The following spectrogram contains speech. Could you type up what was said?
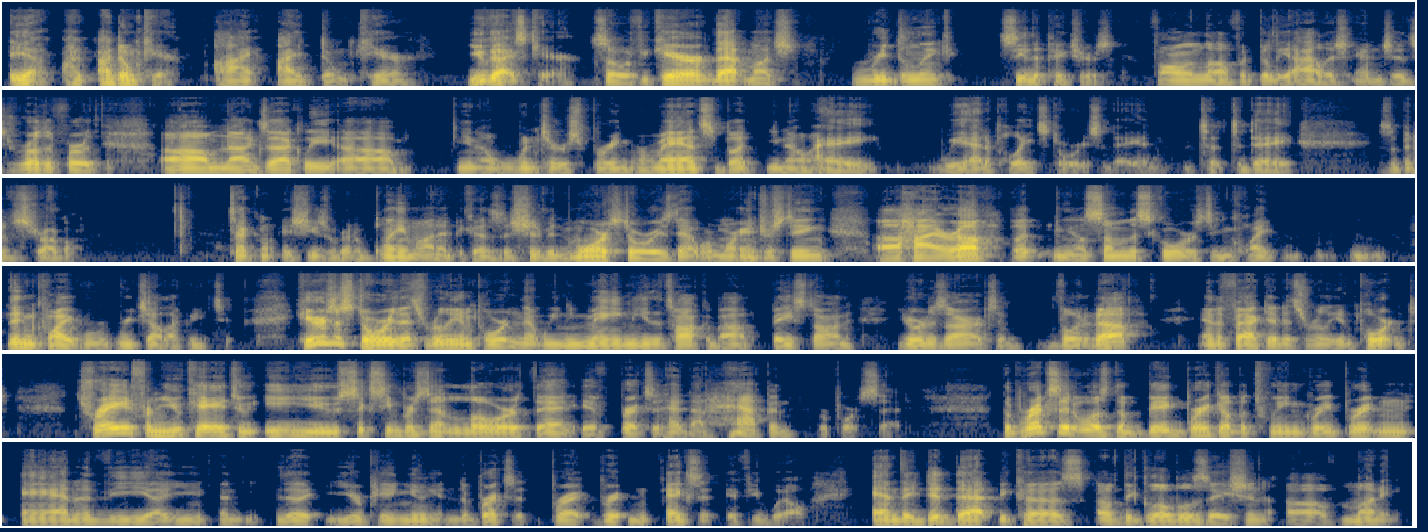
yeah, I, I don't care. I I don't care. You guys care. So if you care that much, read the link, see the pictures, fall in love with Billie Eilish and Jesse Rutherford. Um, not exactly. Um, you know winter spring romance but you know hey we had to eight stories today and t- today is a bit of a struggle technical issues we're going to blame on it because there should have been more stories that were more interesting uh, higher up but you know some of the scores didn't quite didn't quite reach out like we need to here's a story that's really important that we may need to talk about based on your desire to vote it up and the fact that it's really important trade from uk to eu 16% lower than if brexit had not happened reports said the Brexit was the big breakup between Great Britain and the uh, the European Union. The Brexit, Britain exit, if you will, and they did that because of the globalization of money.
